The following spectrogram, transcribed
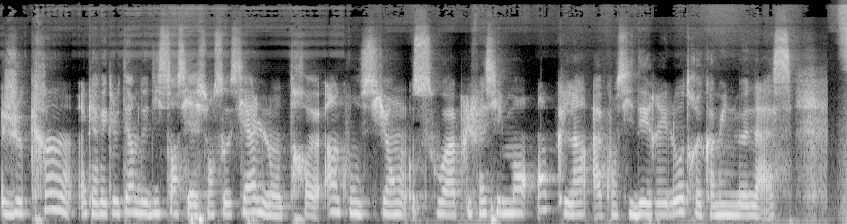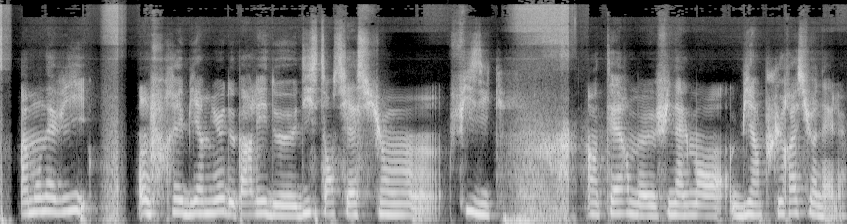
je crains qu'avec le terme de distanciation sociale, notre inconscient soit plus facilement enclin à considérer l'autre comme une menace. À mon avis, on ferait bien mieux de parler de distanciation physique, un terme finalement bien plus rationnel.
